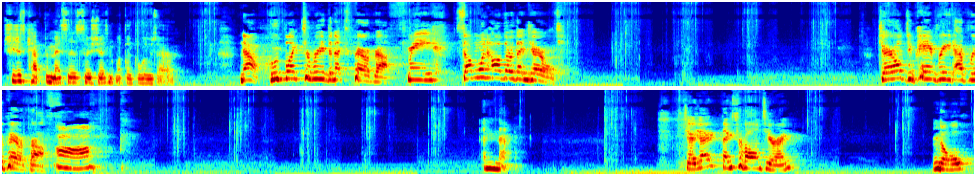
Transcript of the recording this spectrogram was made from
She just kept the Mrs. so she doesn't look like a loser. Now, who'd like to read the next paragraph? Me. Someone other than Gerald. Gerald, you can't read every paragraph. Aw. And now. JJ, thanks for volunteering. No,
